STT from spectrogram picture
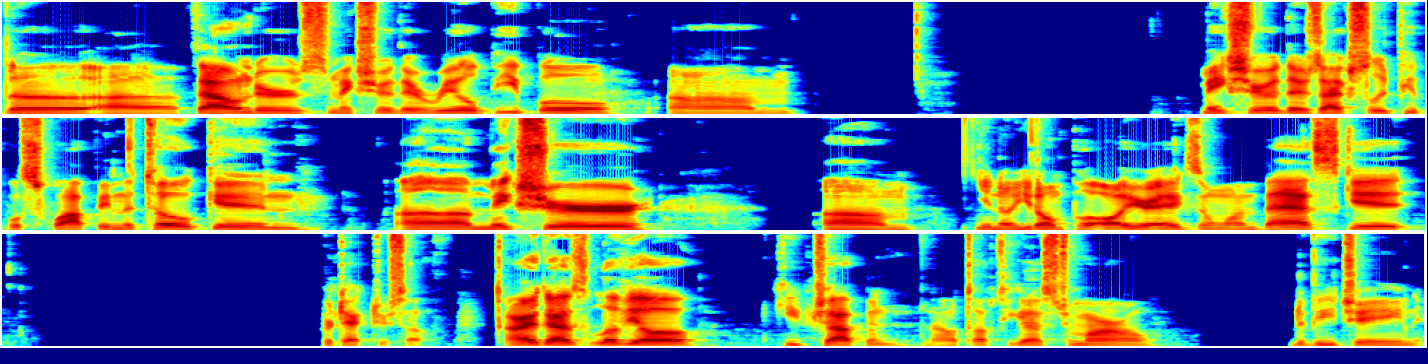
the uh, founders. Make sure they're real people. Um, make sure there's actually people swapping the token. Uh, make sure um, you know you don't put all your eggs in one basket. Protect yourself. All right, guys. Love y'all. Keep chopping. And I'll talk to you guys tomorrow. The VeChain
